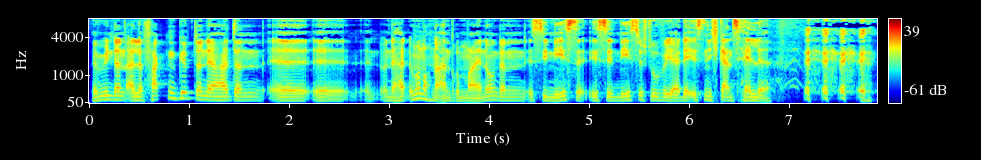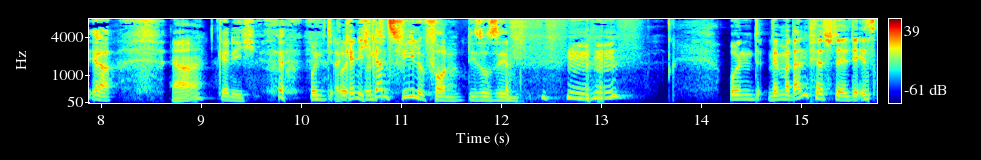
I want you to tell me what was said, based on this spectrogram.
Wenn man ihm dann alle Fakten gibt und er hat dann äh, äh, und er hat immer noch eine andere Meinung, dann ist die nächste ist die nächste Stufe, ja, der ist nicht ganz helle. Ja, Ja. kenne ich. Und Da kenne ich und, ganz viele von, die so sind. Und wenn man dann feststellt, der ist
